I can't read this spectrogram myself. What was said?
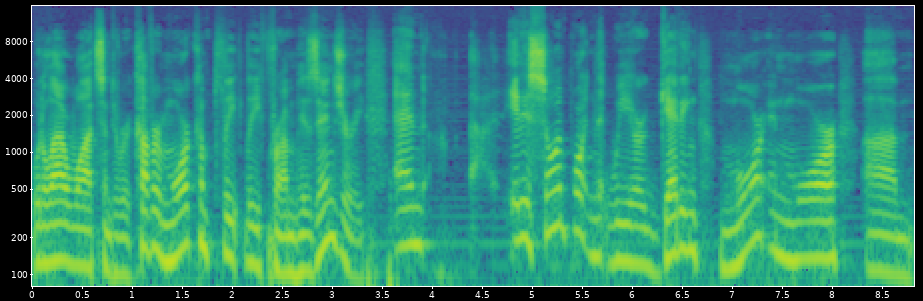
would allow Watson to recover more completely from his injury. And uh, it is so important that we are getting more and more um,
